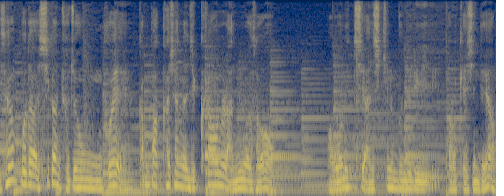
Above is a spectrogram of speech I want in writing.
생각보다 시간 조정 후에 깜빡하셨는지 crown을 안 눌러서 어, 원위치 안 시키는 분들이 더러 계신데요.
